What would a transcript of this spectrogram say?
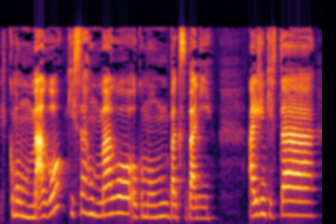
es como un mago, quizás un mago o como un Bugs Bunny. Alguien que está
